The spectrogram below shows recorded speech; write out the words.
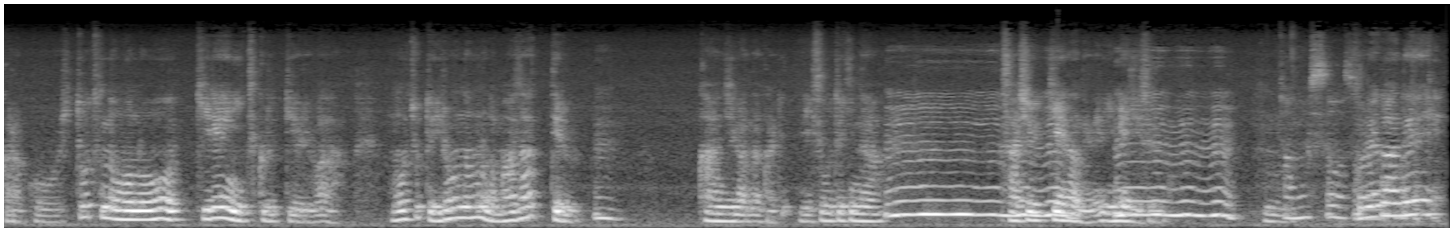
からこう一つのものをきれいに作るっていうよりはもうちょっといろんなものが混ざってる感じがなんか理想的なうん。最終形なんでねイメージする楽しそうそれがね、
